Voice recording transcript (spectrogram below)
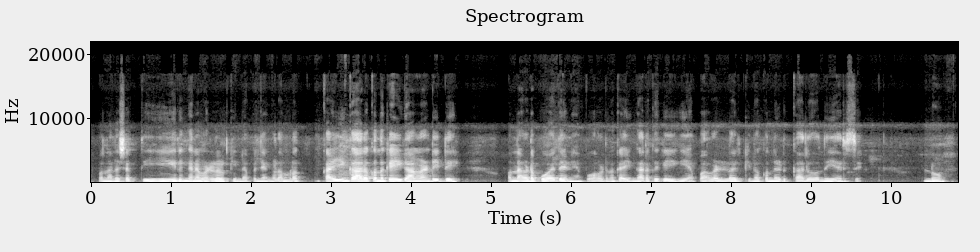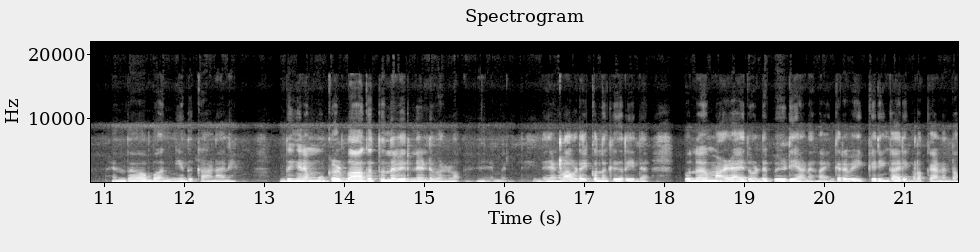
അപ്പോൾ നല്ല ശക്തിയിൽ ഇങ്ങനെ വെള്ളം ഒഴിക്കുന്നുണ്ട് അപ്പം ഞങ്ങൾ നമ്മളെ കൈയും കാലൊക്കെ ഒന്ന് കഴുകാൻ വേണ്ടിയിട്ടേ ഒന്ന് അവിടെ പോയതാണ്. അപ്പോൾ അവിടെ നിന്ന് കൈയും കാലൊക്കെ കഴുകി അപ്പോൾ ആ വെള്ളം ഒലിക്കുന്നൊക്കെ ഒന്ന് എടുക്കാമല്ലോ എന്ന് വിചാരിച്ച്. ഉണ്ടോ എന്താ ഭംഗി ഇത് കാണാൻ ഇതിങ്ങനെ മുകൾ ഭാഗത്തുനിന്ന് വരുന്നുണ്ട് വെള്ളം. പിന്നെ ഞങ്ങൾ അവിടേക്കൊന്നും കയറിയില്ല ഒന്ന് മഴ ആയതുകൊണ്ട് പേടിയാണ്. ഭയങ്കര വെയ്ക്കരിയും കാര്യങ്ങളൊക്കെ ആണല്ലോ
